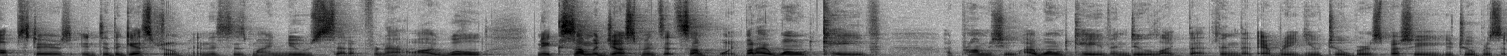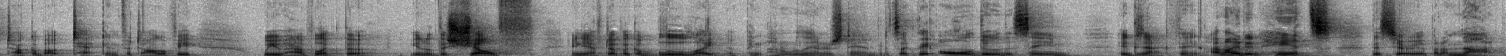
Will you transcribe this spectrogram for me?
upstairs into the guest room and this is my new setup for now. I will make some adjustments at some point, but I won't cave. I promise you, I won't cave and do like that thing that every YouTuber, especially YouTubers that talk about tech and photography, where you have like the, you know, the shelf and you have to have like a blue light and a pink. I don't really understand, but it's like they all do the same exact thing. I might enhance this area, but I'm not.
